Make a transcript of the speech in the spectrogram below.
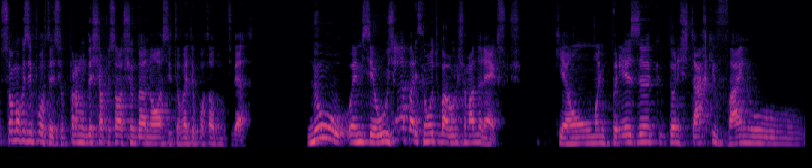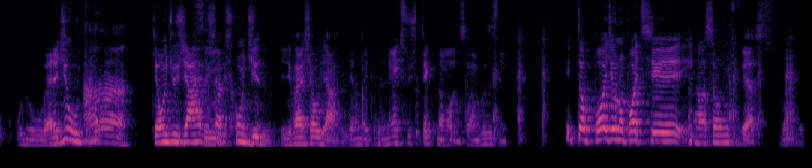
só uma coisa importante, pra não deixar o pessoal achando da nossa, então vai ter o portal do multiverso. No MCU já apareceu um outro bagulho chamado Nexus, que é uma empresa que o Tony Stark vai no, no Era de Ultron, Ah, que é onde o Jarvis sim. estava escondido. Ele vai achar o Jarvis. Era uma empresa Nexus Technology, sei lá, uma coisa assim. Então pode ou não pode ser em relação ao multiverso? Vamos ver.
